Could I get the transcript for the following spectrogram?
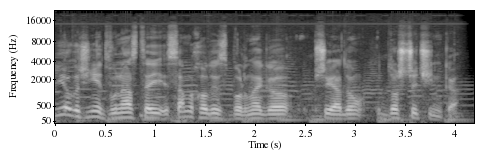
I o godzinie 12 samochody z Bornego przyjadą do Szczecinka.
